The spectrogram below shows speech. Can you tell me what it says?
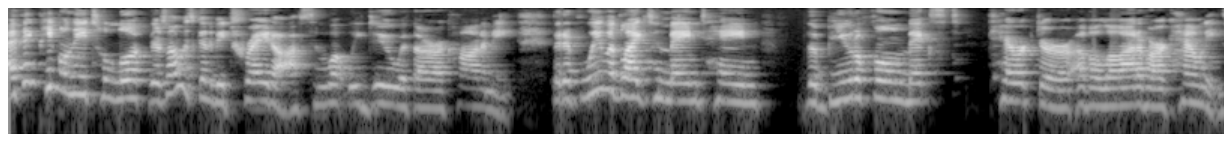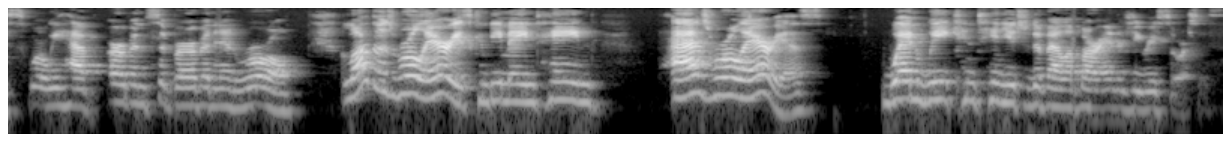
I think people need to look, there's always going to be trade offs in what we do with our economy. But if we would like to maintain the beautiful mixed character of a lot of our counties where we have urban, suburban, and rural. A lot of those rural areas can be maintained as rural areas when we continue to develop our energy resources.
